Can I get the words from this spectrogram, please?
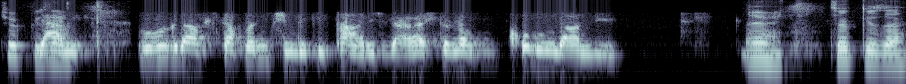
Çok güzel. Yani ruhu gıda kitapların içindeki tarihli araştırma kolundan değil. Evet, çok güzel.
